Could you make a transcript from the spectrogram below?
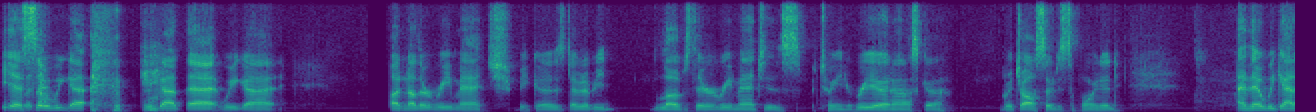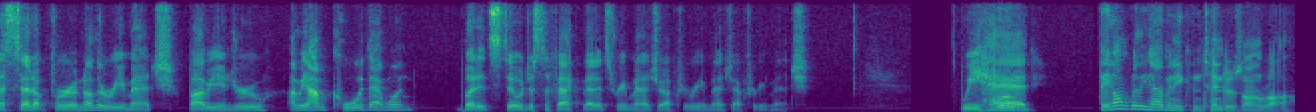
Yeah, But- so we got we got that. We got another rematch because WWE loves their rematches between Rhea and Asuka, which also disappointed. And then we got a setup for another rematch, Bobby and Drew. I mean, I'm cool with that one, but it's still just the fact that it's rematch after rematch after rematch. We had They don't really have any contenders on Raw,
